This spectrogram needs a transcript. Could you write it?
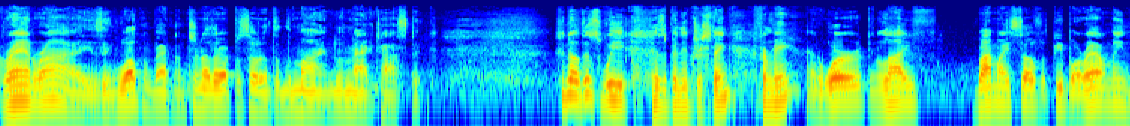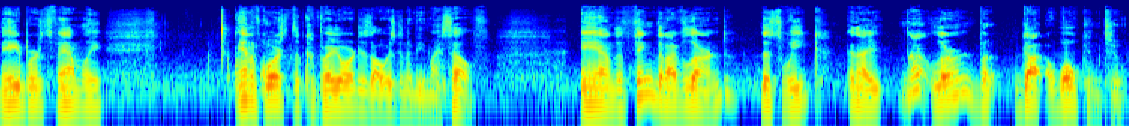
Grand Rising. Welcome back to another episode into the mind of Mactastic. You know, this week has been interesting for me at work and life, by myself, with people around me, neighbors, family, and of course, the priority is always going to be myself. And the thing that I've learned this week, and I not learned, but got awoken to,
